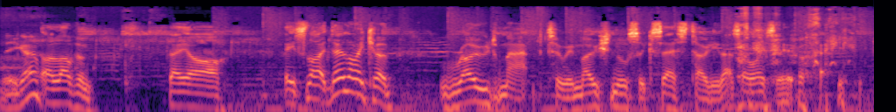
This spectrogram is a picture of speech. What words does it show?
There you go. I love them. They are. It's like they're like a roadmap to emotional success, Tony. That's how I see it.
